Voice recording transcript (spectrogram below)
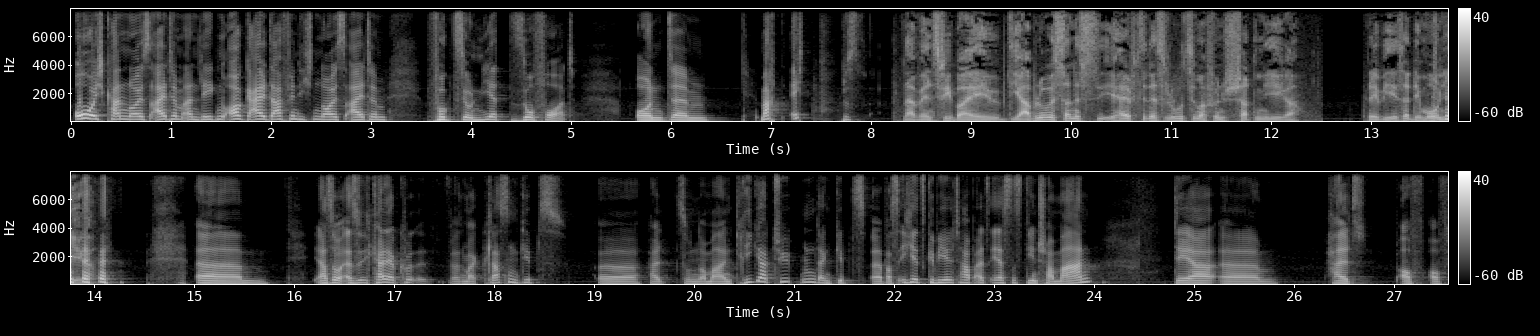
Oh, ich kann ein neues Item anlegen. Oh, geil, da finde ich ein neues Item. Funktioniert sofort. Und ähm, macht echt. Na, wenn es wie bei Diablo ist, dann ist die Hälfte des Loots immer für einen Schattenjäger. Nee, wie ist er? Dämonenjäger. ähm, also, also ich kann ja warte mal, Klassen gibt's äh, halt so normalen Kriegertypen, dann gibt's, äh, was ich jetzt gewählt habe als erstes, den Schaman, der ähm, halt auf, auf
